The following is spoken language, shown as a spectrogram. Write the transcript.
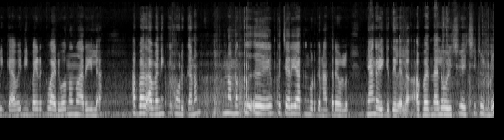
വിക്കാവ് ഇനിയിപ്പോൾ ഇടയ്ക്ക് വരുമോന്നൊന്നും അറിയില്ല. അപ്പം അവനിക്ക് കൊടുക്കണം. നമുക്ക് ഇപ്പൊ ചെറിയ ആക്കം കൊടുക്കണം അത്രേ ഉള്ളൂ. ഞാൻ കഴിക്കത്തില്ലല്ലോ. അപ്പോൾ എന്തായാലും ഒഴിച്ചു വെച്ചിട്ടുണ്ട്.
